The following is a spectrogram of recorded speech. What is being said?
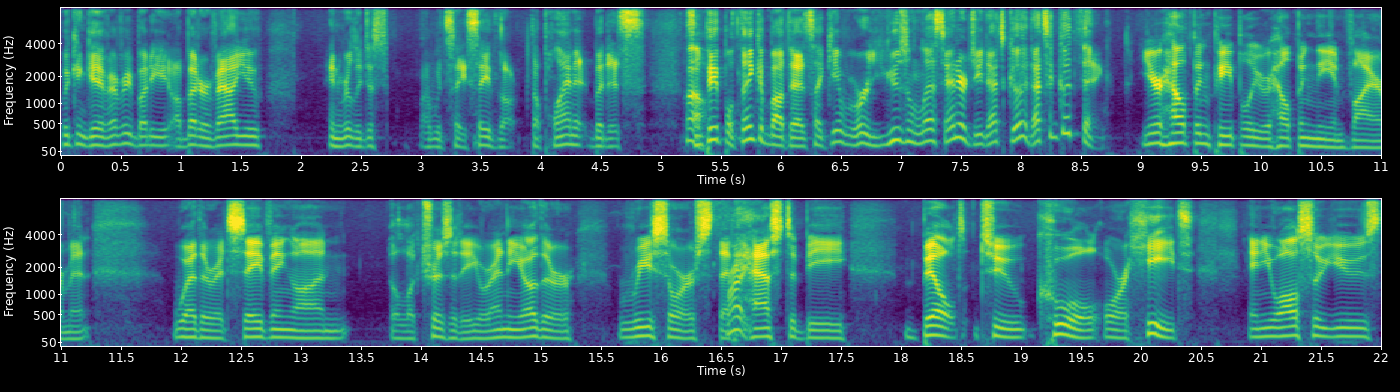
we can give everybody a better value and really just I would say save the, the planet. But it's Well- some people think about that. It's like, yeah, we're using less energy. That's good. That's a good thing. You're helping people, you're helping the environment, whether it's saving on electricity or any other resource that Right. has to be built to cool or heat. And you also use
